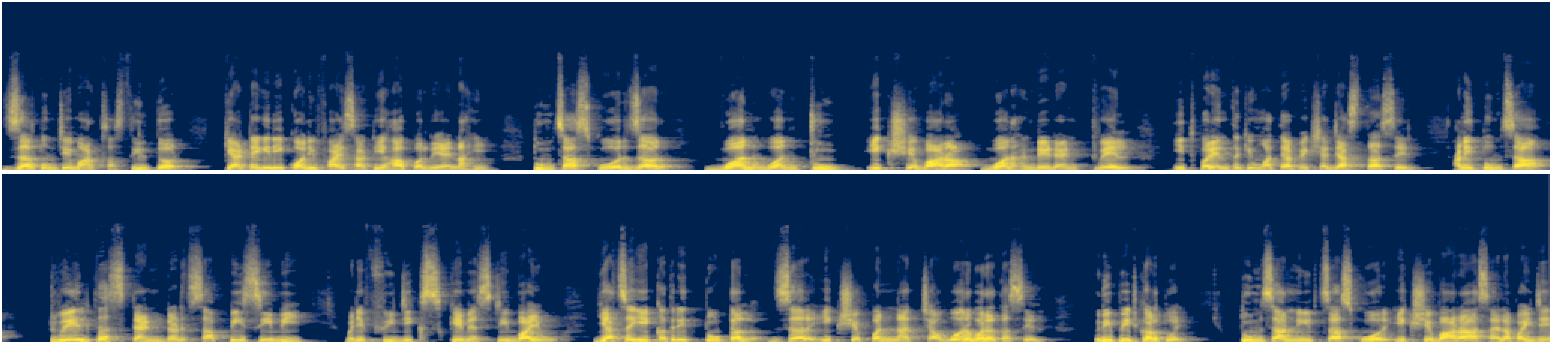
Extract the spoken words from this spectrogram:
जर तुमचे मार्क्स असतील तर कॅटेगरी क्वालिफायसाठी हा पर्याय नाही. तुमचा स्कोअर जर वन वन टू एकशे बारा वन हंड्रेड अँड ट्वेल्व इथपर्यंत किंवा त्यापेक्षा जास्त असेल आणि तुमचा ट्वेल्थ स्टँडर्डचा पीसीबी म्हणजे फिजिक्स केमिस्ट्री बायो याचं एकत्रित टोटल जर एकशे पन्नासच्या वर भरत असेल रिपीट करतोय. तुमचा नीटचा स्कोअर एकशे बारा असायला पाहिजे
